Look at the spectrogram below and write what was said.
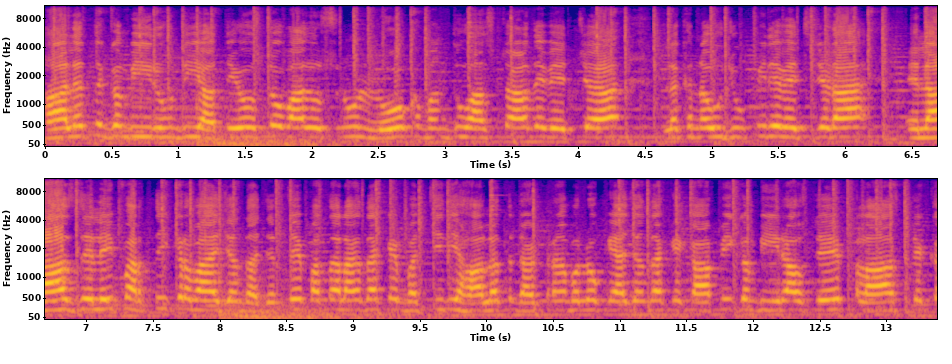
ਹਾਲਤ ਗੰਭੀਰ ਹੁੰਦੀ ਆ ਤੇ ਉਸ ਤੋਂ ਬਾਅਦ ਉਸ ਨੂੰ ਲੋਕ ਬੰਧੂ ਹਸਪਤਾਲ ਦੇ ਵਿੱਚ, ਲਖਨਊ ਯੂਪੀ ਦੇ ਵਿੱਚ ਜਿਹੜਾ ਇਲਾਜ ਦੇ ਲਈ ਭਰਤੀ ਕਰਵਾਇਆ ਜਾਂਦਾ, ਜਿੱਥੇ ਪਤਾ ਲੱਗਦਾ ਕਿ ਬੱਚੀ ਦੀ ਹਾਲਤ ਡਾਕਟਰਾਂ ਵੱਲੋਂ ਕਿਹਾ ਜਾਂਦਾ ਕਿ ਕਾਫੀ ਗੰਭੀਰ ਆ, ਉਸਦੇ ਪਲਾਸਟਿਕ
